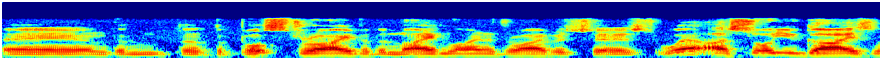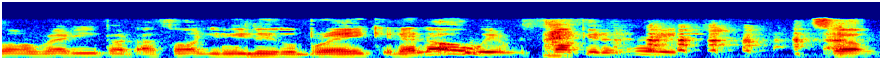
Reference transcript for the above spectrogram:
And the, the, the bus driver, the nightliner driver says, well, I saw you guys already, but I thought you need a little break. And I know we're fucking hurry. so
